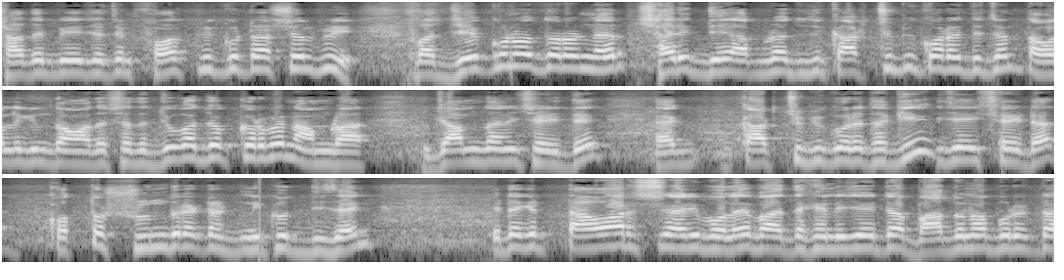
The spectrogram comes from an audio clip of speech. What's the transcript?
সাথে পেয়ে যাচ্ছেন ফলস পিকো টার্সেল ফ্রি বা যে কোনো ধরনের শাড়ি দিয়ে আপনারা যদি কারচুপি করাইতে চান, তাহলে কিন্তু আমাদের সাথে যোগাযোগ করবেন। আমরা জামদানি শাড়িতে এক কারচুপি করে থাকি। যে এই শাড়িটা কত সুন্দর একটা নিখুঁত ডিজাইন এটাকে টাওয়ার শাড়ি বলে, বা দেখেন এই যে এটা বাদনাপুরের একটা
